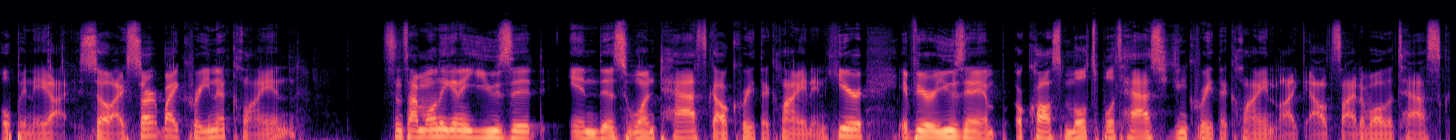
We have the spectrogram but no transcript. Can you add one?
OpenAI. So I start by creating a client since I'm only going to use it in this one task, I'll create the client in here. If you're using it across multiple tasks, you can create the client like outside of all the tasks.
